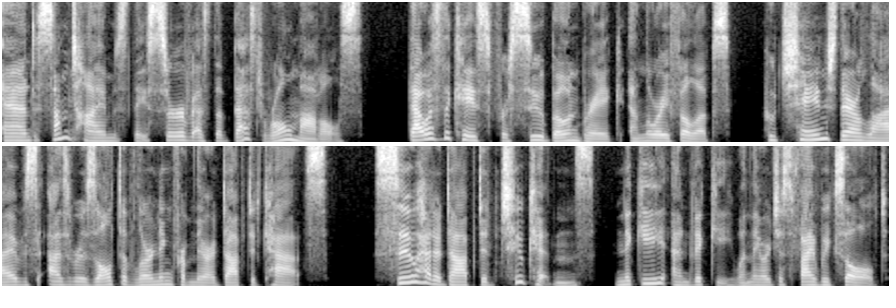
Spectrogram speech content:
And sometimes they serve as the best role models. That was the case for Sue Bonebreak and Lori Phillips, who changed their lives as a result of learning from their adopted cats. Sue had adopted two kittens, Nikki and Vicky, when they were just five weeks old.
